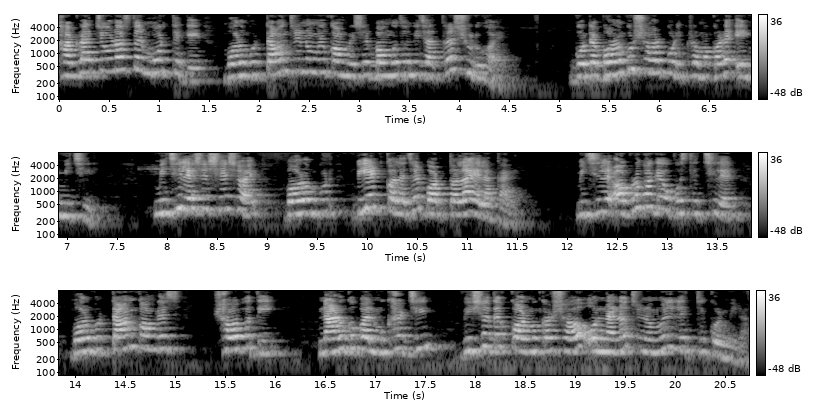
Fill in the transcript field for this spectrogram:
খাগড়া চৌরাস্তার মোড় থেকে বহরমপুর টাউন তৃণমূল কংগ্রেসের বঙ্গধ্বনি যাত্রা শুরু হয়। গোটা বহরমপুর শহর পরিক্রমা করে এই মিছিল। মিছিল এসে শেষ হয় বহরমপুর বিএড কলেজের বটতলা এলাকায়। মিছিলের অগ্রভাগে উপস্থিত ছিলেন বহরমপুর টাউন কংগ্রেস সভাপতি নারুগোপাল মুখার্জি, বিশ্বদেব কর্মকার সহ অন্যান্য তৃণমূল নেতৃকর্মীরা।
